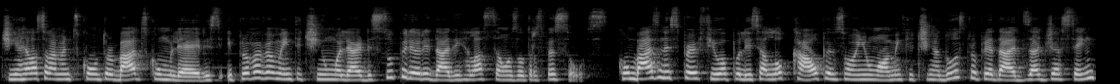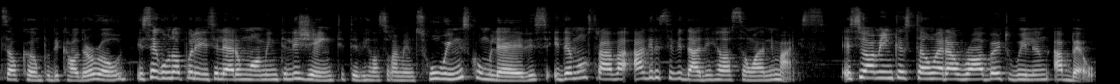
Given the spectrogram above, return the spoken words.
tinha relacionamentos conturbados com mulheres e provavelmente tinha um olhar de superioridade em relação às outras pessoas. Com base nesse perfil, a polícia local pensou em um homem que tinha duas propriedades adjacentes ao campo de Calder Road, e segundo a polícia, ele era um homem inteligente, teve relacionamentos ruins com mulheres e demonstrava agressividade em relação a animais. Esse homem em questão era Robert William Abel.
